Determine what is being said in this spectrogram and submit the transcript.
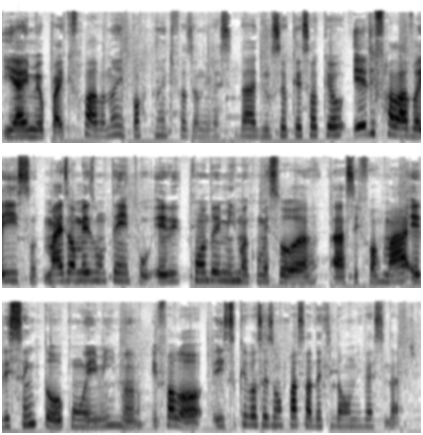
E aí meu pai que falava, não é importante fazer a universidade, não sei o que, só que eu, ele falava isso, mas ao mesmo tempo, ele, quando e minha irmã começou a, a se formar, ele sentou com e minha irmã e falou, isso que vocês vão passar dentro da universidade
